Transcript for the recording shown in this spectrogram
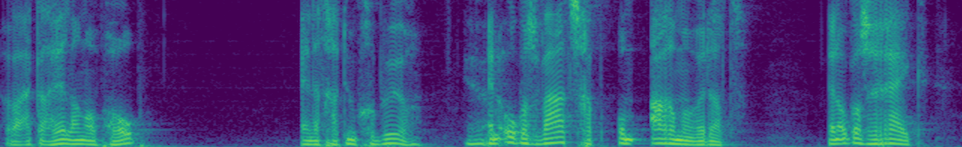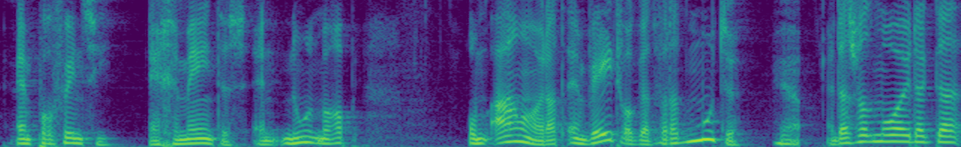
waar ik al heel lang op hoop. En dat gaat nu gebeuren. Ja. En ook als waterschap omarmen we dat. En ook als rijk en provincie en gemeentes en noem het maar op. Omarmen we dat en weten we ook dat we dat moeten. Ja. En dat is wat mooi dat ik daar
